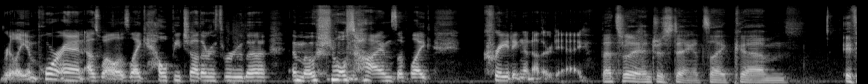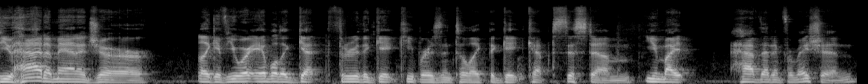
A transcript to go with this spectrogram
really important, as well as like help each other through the emotional times of like creating another day. That's really interesting. It's like um, if you had a manager like if you were able to get through the gatekeepers into like the gate kept system you might have that information.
